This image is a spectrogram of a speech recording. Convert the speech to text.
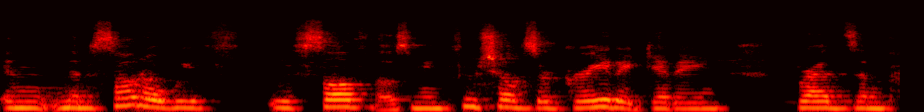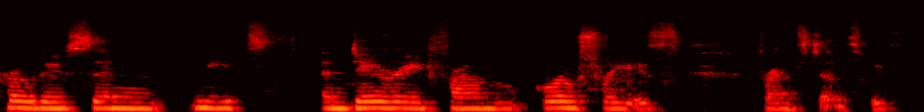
in Minnesota, we've we've solved those. I mean, food shelves are great at getting breads and produce and meats and dairy from groceries for instance. We've,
